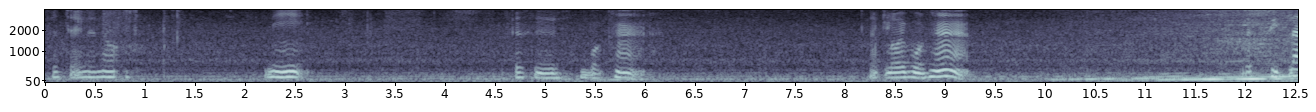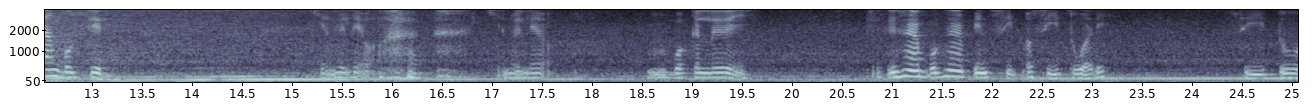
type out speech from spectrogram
เข้าใจแล้วเนาะ นี้ ก็คือบวกห้าหลักร้อยบวกห้าหลักสิบล่างบวกเจ็ดเขียนไว้แล้ว เขียนไว้แล้ว บวกกันเลยก็คือห้าบวกห้าเป็นสิบเอาสี่ตัวดิสี่ตัว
